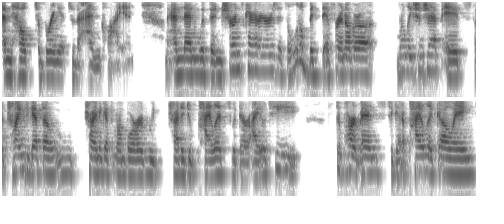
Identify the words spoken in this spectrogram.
and help to bring it to the end client. And then with the insurance carriers, it's a little bit different of a relationship it's trying to get them trying to get them on board we try to do pilots with their iot departments to get a pilot going.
